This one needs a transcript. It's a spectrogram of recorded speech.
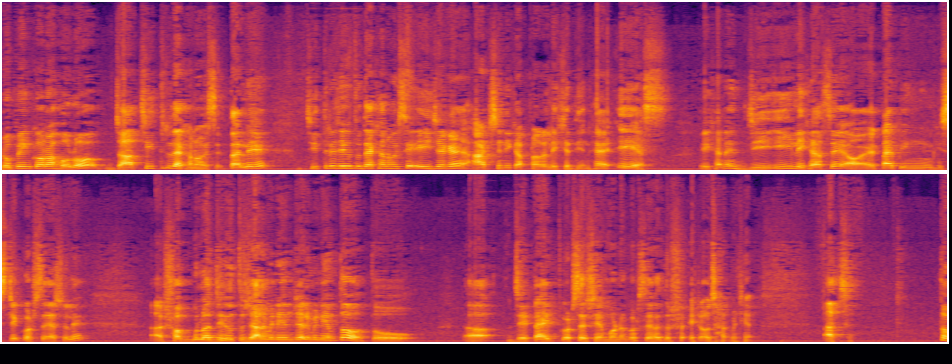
ডোপিং করা হলো, যা চিত্রে দেখানো হয়েছে। তাহলে চিত্রে যেহেতু দেখানো হয়েছে, এই জায়গায় আর্সেনিক আপনারা লিখে দিন। হ্যাঁ এএস এখানে জিই লেখা আছে টাইপিং মিস্টেক করছে আসলে। সবগুলো যেহেতু জার্মেনিয়াম জার্মেনিয়াম তো তো যে টাইপ করছে সে মনে করছে হয়তো এটাও জার্মেনিয়াম। আচ্ছা। তো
